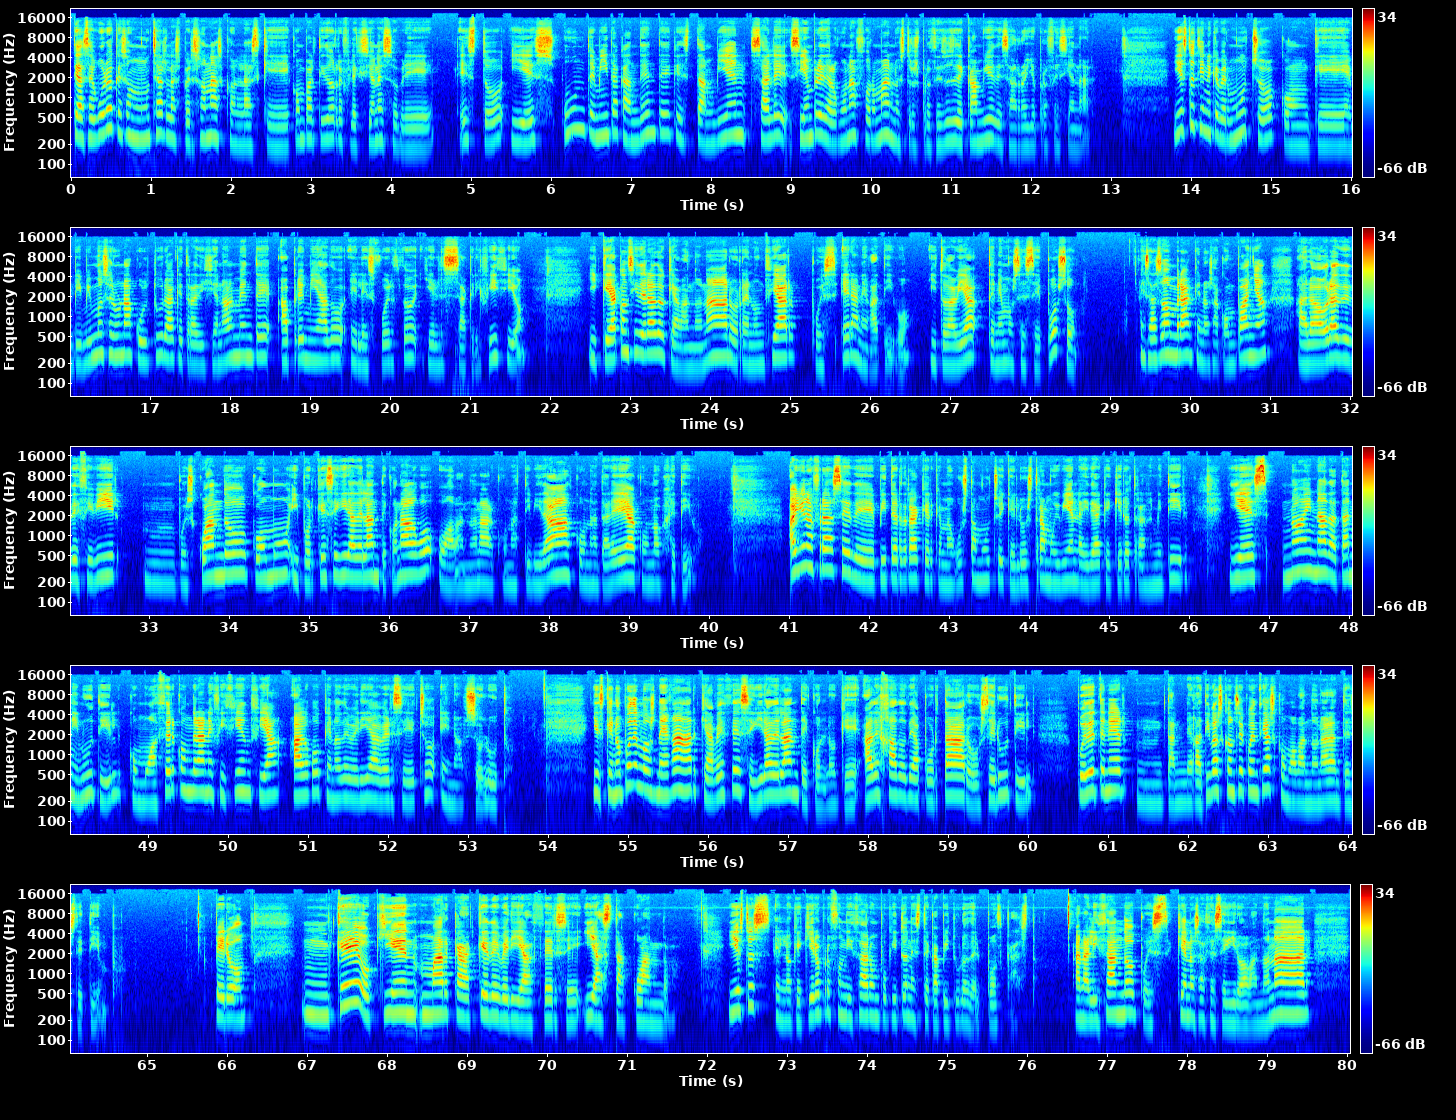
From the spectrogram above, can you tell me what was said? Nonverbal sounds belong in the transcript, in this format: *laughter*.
Te aseguro que son muchas las personas con las que he compartido reflexiones sobre esto y es un temita candente que también sale siempre de alguna forma en nuestros procesos de cambio y desarrollo profesional. Y esto tiene que ver mucho con que vivimos en una cultura que tradicionalmente ha premiado el esfuerzo y el sacrificio y que ha considerado que abandonar o renunciar pues era negativo y todavía tenemos ese pozo esa sombra que nos acompaña a la hora de decidir mm, pues cuándo, cómo y por qué seguir adelante con algo o abandonar con una actividad, con una tarea, con un objetivo. Hay una frase de Peter Drucker que me gusta mucho y que ilustra muy bien la idea que quiero transmitir y es no hay nada tan inútil como hacer con gran eficiencia algo que no debería haberse hecho en absoluto. Y es que no podemos negar que a veces seguir adelante con lo que ha dejado de aportar o ser útil puede tener mm, tan negativas consecuencias como abandonar antes de tiempo. Pero, mm, ¿qué o quién marca qué debería hacerse y hasta cuándo? Y esto es en lo que quiero profundizar un poquito en este capítulo del podcast, analizando pues qué nos hace seguir o abandonar,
